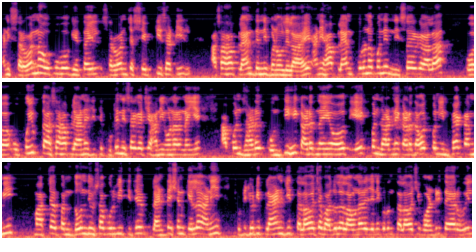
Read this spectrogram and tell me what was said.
आणि सर्वांना उपभोग घेता येईल सर्वांच्या सेफ्टीसाठी असा हा प्लॅन त्यांनी बनवलेला आहे आणि हा प्लॅन पूर्णपणे निसर्गाला व उपयुक्त असा हा प्लॅन आहे जिथे कुठे निसर्गाची हानी होणार नाहीये. आपण झाडं कोणतीही काढत नाही आहोत एक पण झाड नाही काढत आहोत पण इनफॅक्ट आम्ही मागच्या पण दोन दिवसापूर्वी तिथे प्लांटेशन केलं आणि छोटी छोटी प्लॅन्ट जी तलावाच्या बाजूला लावणार आहे जेणेकरून तलावाची बाउंड्री तयार होईल.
